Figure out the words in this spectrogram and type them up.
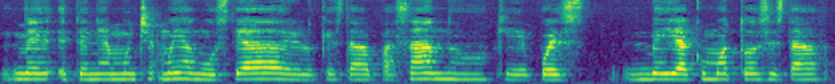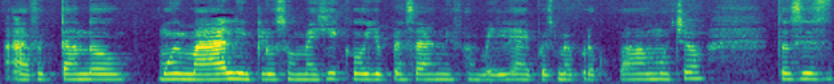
Me tenía mucha, muy angustiada de lo que estaba pasando, que pues veía cómo todo se estaba afectando muy mal, incluso México, yo pensaba en mi familia y pues me preocupaba mucho. Entonces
